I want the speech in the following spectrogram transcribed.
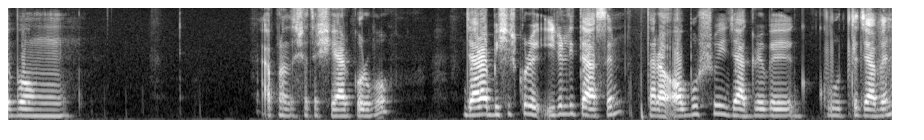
এবং আপনাদের সাথে শেয়ার করব। যারা বিশেষ করে ইটালিতে আছেন, তারা অবশ্যই জাগরেবে ঘুরতে যাবেন।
